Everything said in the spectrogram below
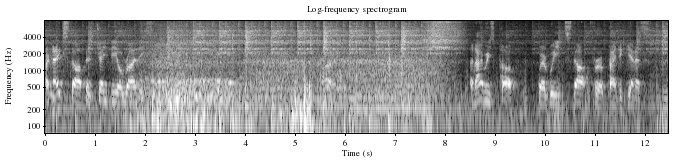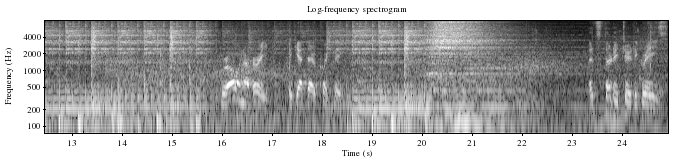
Our next stop is J.B. O'Reilly's. An Irish pub where we stop for a pint of Guinness. We're all in a hurry to get there quickly. It's 32 degrees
